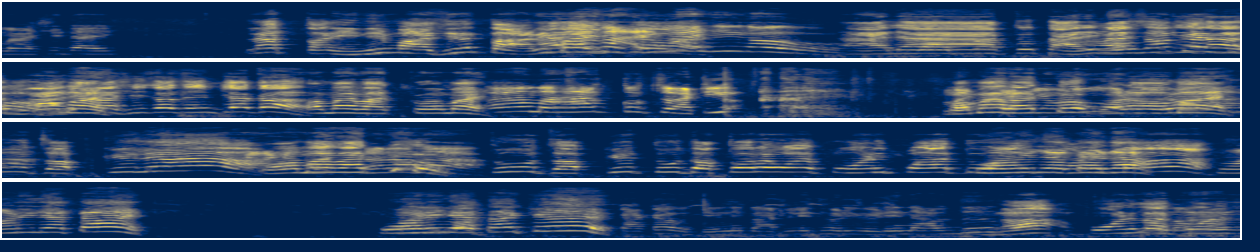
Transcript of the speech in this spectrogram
માસી તારી. લા, માસી ને તારી માસી તું તારી માસી કે. માસી તો તેમ વાત. આ મહા કોક ચોટ્યો. વાત ઘોડા. તું ઝપકી લ્યા. અમાય વાત કહો. તું ઝપકી તું જતો રે ઓય પોણી પા તું પાણી લેતા પોણી પાણી લેતા. પાણી લેતા કે? કાકા ઉધીની બાટલી થોડી વેડીને આલ દે. ના પોણી લાય ના, પોણી.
